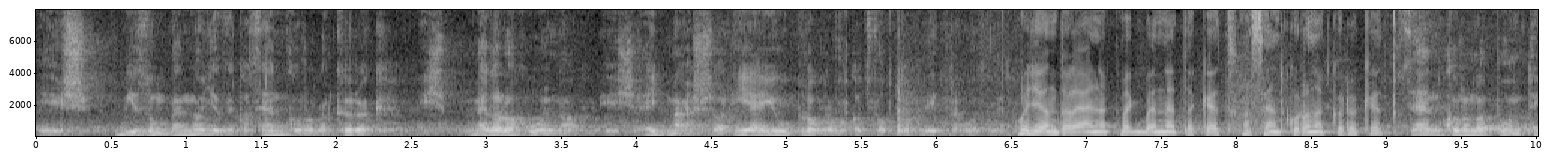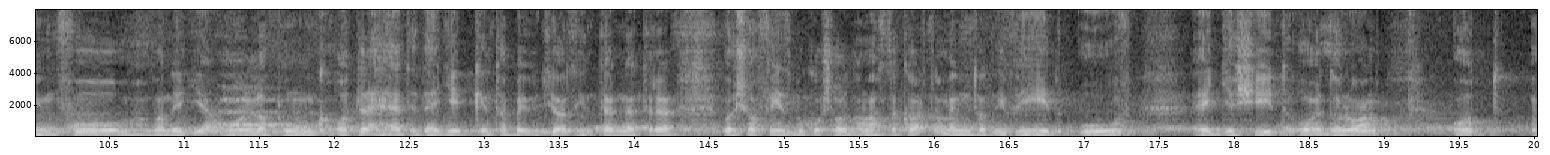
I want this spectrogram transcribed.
és bízunk benne, hogy ezek a Szent Korona körök is megalakulnak, és egymással ilyen jó programokat fogtok létrehozni. Hogyan találnak meg benneteket a Szent Korona köröket? Szentkorona.info, van egy ilyen honlapunk, ott lehet, de egyébként, ha beüti az internetre, vagy a Facebookos oldalon azt akartam megmutatni, Véd Óv Egyesít oldalon, ott, ö,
